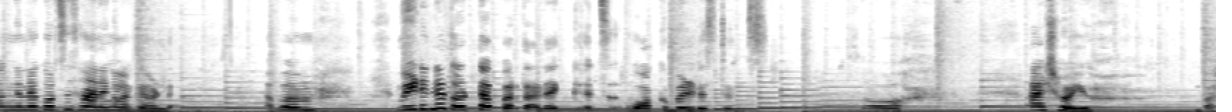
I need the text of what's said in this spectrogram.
അങ്ങനെ കുറച്ച് സാധനങ്ങളൊക്കെ ഉണ്ട്. അപ്പം വീടിന്റെ തൊട്ടപ്പുറത്താണ് like it's walkable distance so I show you ബാ.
